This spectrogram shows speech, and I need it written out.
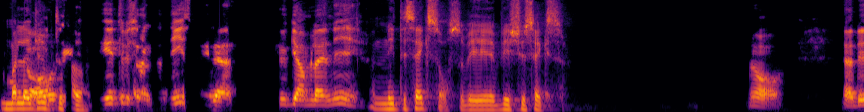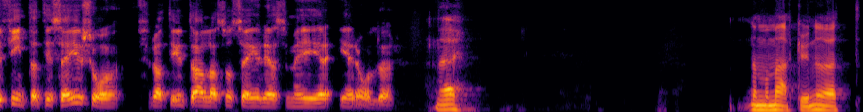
om man lägger ja, upp det så. Det är intressant att ni säger det. Hur gamla är ni? 96 år, så vi, vi är 26. Ja. ja, det är fint att ni säger så, för att det är inte alla som säger det som är er, er ålder. Nej. när man märker ju nu att eh,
